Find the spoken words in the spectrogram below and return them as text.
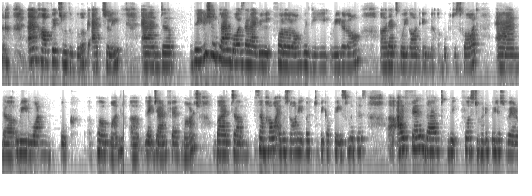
I'm halfway through the book actually, and uh, the initial plan was that I will follow along with the read along uh, that's going on in Book Discord and uh, read one book per month, uh, like Jan, Feb, March. But um, somehow I was not able to pick up pace with this. Uh, I felt that the first 200 pages were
